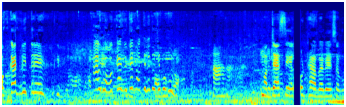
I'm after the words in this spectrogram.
ଅକାତ ଭିତରେ ହଁ ହଁ ମଜା ଆସିଗଲା ଉଠା ହବ ଏବେ ସବୁ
